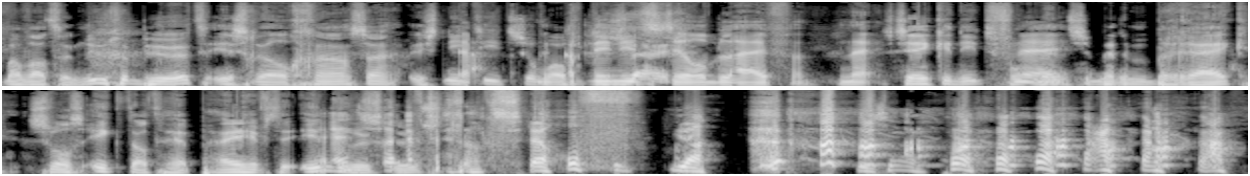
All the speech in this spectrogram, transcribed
Maar wat er nu gebeurt, Israël-Gaza, is niet Ja, iets om over te je niet zwijgen. stil blijven. Nee. Zeker niet voor Nee. mensen met een bereik zoals ik dat heb. Hij heeft de En indruk zei dus. dat zelf? Ja.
